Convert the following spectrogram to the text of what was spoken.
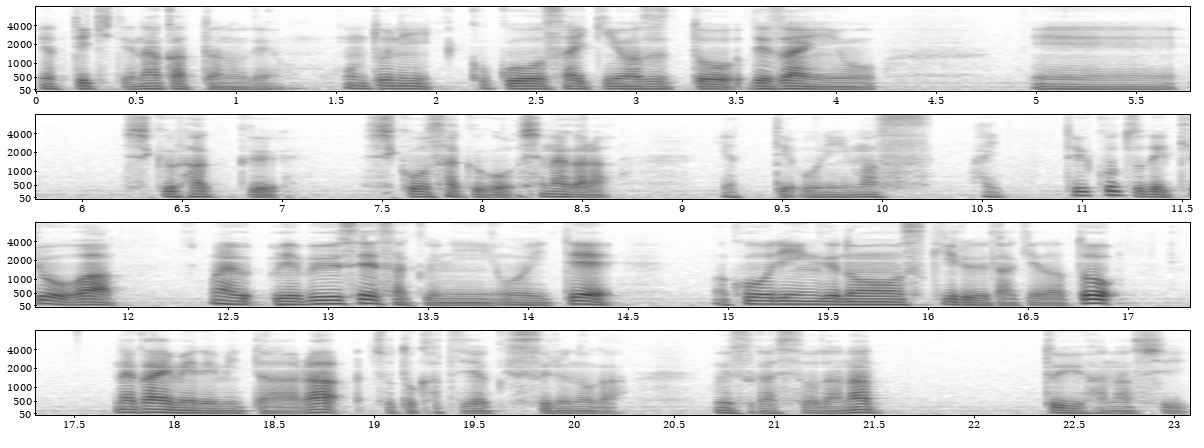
やってきてなかったので本当にここ最近はずっとデザインを、えー、四苦八苦試行錯誤しながらやっております。はいということで今日は、まあ、ウェブ制作においてコーディングのスキルだけだと長い目で見たらちょっと活躍するのが難しそうだなという話、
